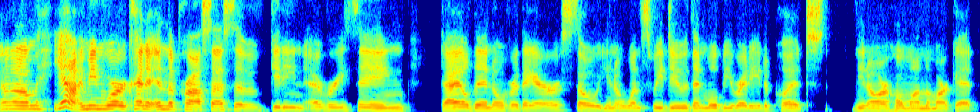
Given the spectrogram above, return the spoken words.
Um, yeah, I mean, we're kind of in the process of getting everything dialed in over there. So, you know, once we do, then we'll be ready to put, you know, our home on the market.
